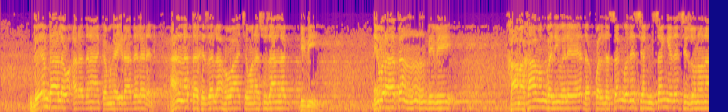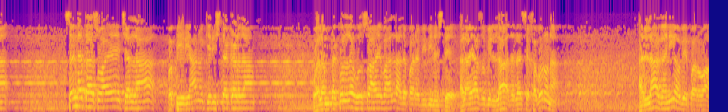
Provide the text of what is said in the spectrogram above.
دیم دا لو اردنا کم غی اراده لرل ان نتخذ له هوا چې ونه سوزان لب بیبي امراتن بیبي خامخا مونږ بنی ولې د خپل د څنګ د څنګ څنګ د سيزونو نه څنګه تاسو آئے چلا په پیریانو کې رشتہ کړدا ولم تکل له صاحب الله د پر بی بی نشته الا یاذ بالله دغه خبرونه الله غنی او بے پروا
